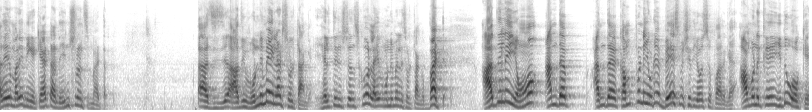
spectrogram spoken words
அதே மாதிரி நீங்கள் கேட்ட அந்த இன்சூரன்ஸ் மேட்டர் அது அது ஒன்றுமே இல்லைன்னு சொல்லிட்டாங்க. ஹெல்த் இன்சூரன்ஸ்க்கும் லைஃப் ஒன்றுமே இல்லைன்னு சொல்லிட்டாங்க. பட் அதுலேயும் அந்த அந்த கம்பெனியுடைய பேஸ் விஷயத்தை யோசிச்சு பாருங்கள் அவனுக்கு இது ஓகே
